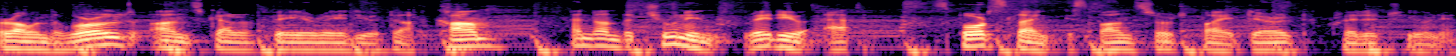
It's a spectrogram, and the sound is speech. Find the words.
around the world on scariffbayradio.com and on the TuneIn radio app. Sportsline is sponsored by Derg Credit Union.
